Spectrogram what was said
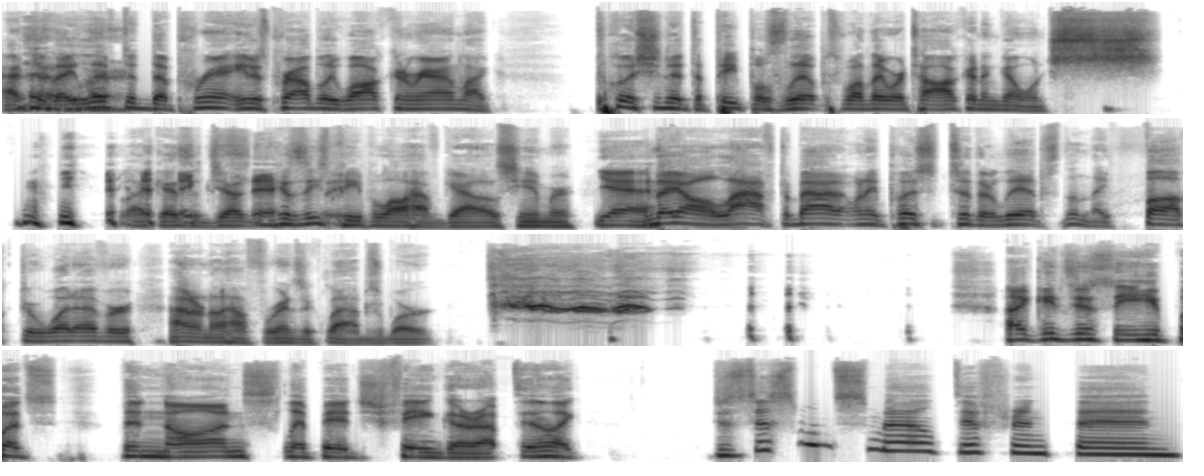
After there they were. lifted the print, he was probably walking around like pushing it to people's lips while they were talking and going, shh, like as a joke, because these people all have gallows humor. Yeah. And they all laughed about it when they pushed it to their lips. Then they fucked or whatever. I don't know how forensic labs work. I can just see he puts the non slippage finger up to like, does this one smell different than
